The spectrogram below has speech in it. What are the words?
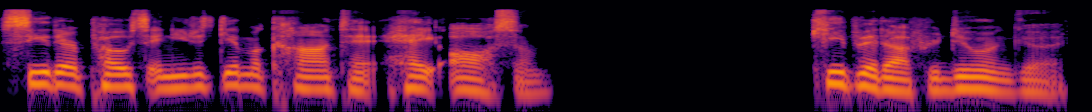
see their posts and you just give them a content, hey, awesome. Keep it up. You're doing good.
